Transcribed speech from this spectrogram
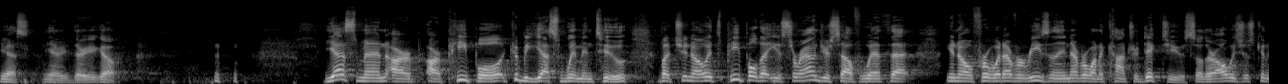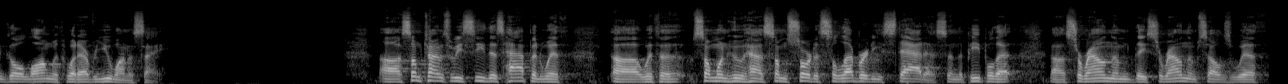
Yes, yeah, there you go. yes men are, are people, it could be yes women too, but you know, it's people that you surround yourself with that you know, for whatever reason, they never want to contradict you. So they're always just going to go along with whatever you want to say. Uh, sometimes we see this happen with, uh, with a, someone who has some sort of celebrity status, and the people that uh, surround them, they surround themselves with,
